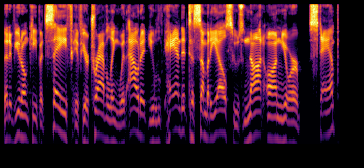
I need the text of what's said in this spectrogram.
that if you don't keep it safe, if you're traveling without it, you hand it to somebody else who's not on your stamp,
